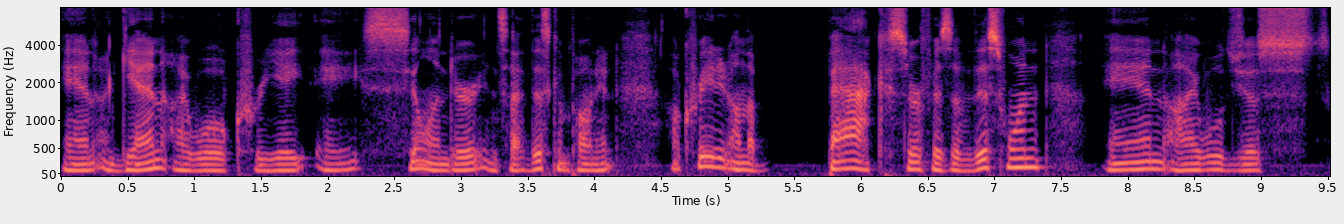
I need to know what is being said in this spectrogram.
And again, I will create a cylinder inside this component. I'll create it on the back surface of this one and I will just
